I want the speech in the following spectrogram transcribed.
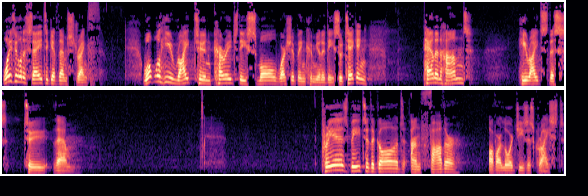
What is he going to say to give them strength? What will he write to encourage these small worshipping communities? So, taking pen in hand, he writes this to them. Praise be to the God and Father of our Lord Jesus Christ.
